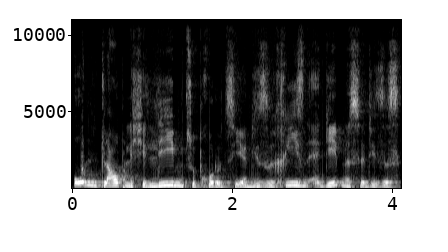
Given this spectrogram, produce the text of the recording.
unglaubliche Leben zu produzieren, diese Riesenergebnisse, dieses,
